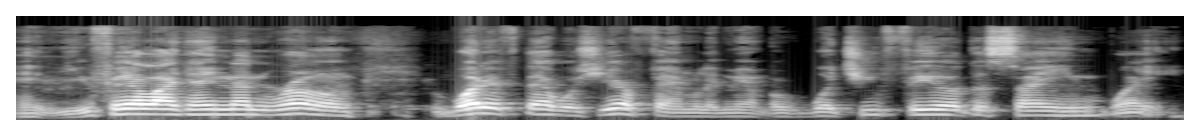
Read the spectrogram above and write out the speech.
and you feel like ain't nothing wrong. What if that was your family member? Would you feel the same way?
